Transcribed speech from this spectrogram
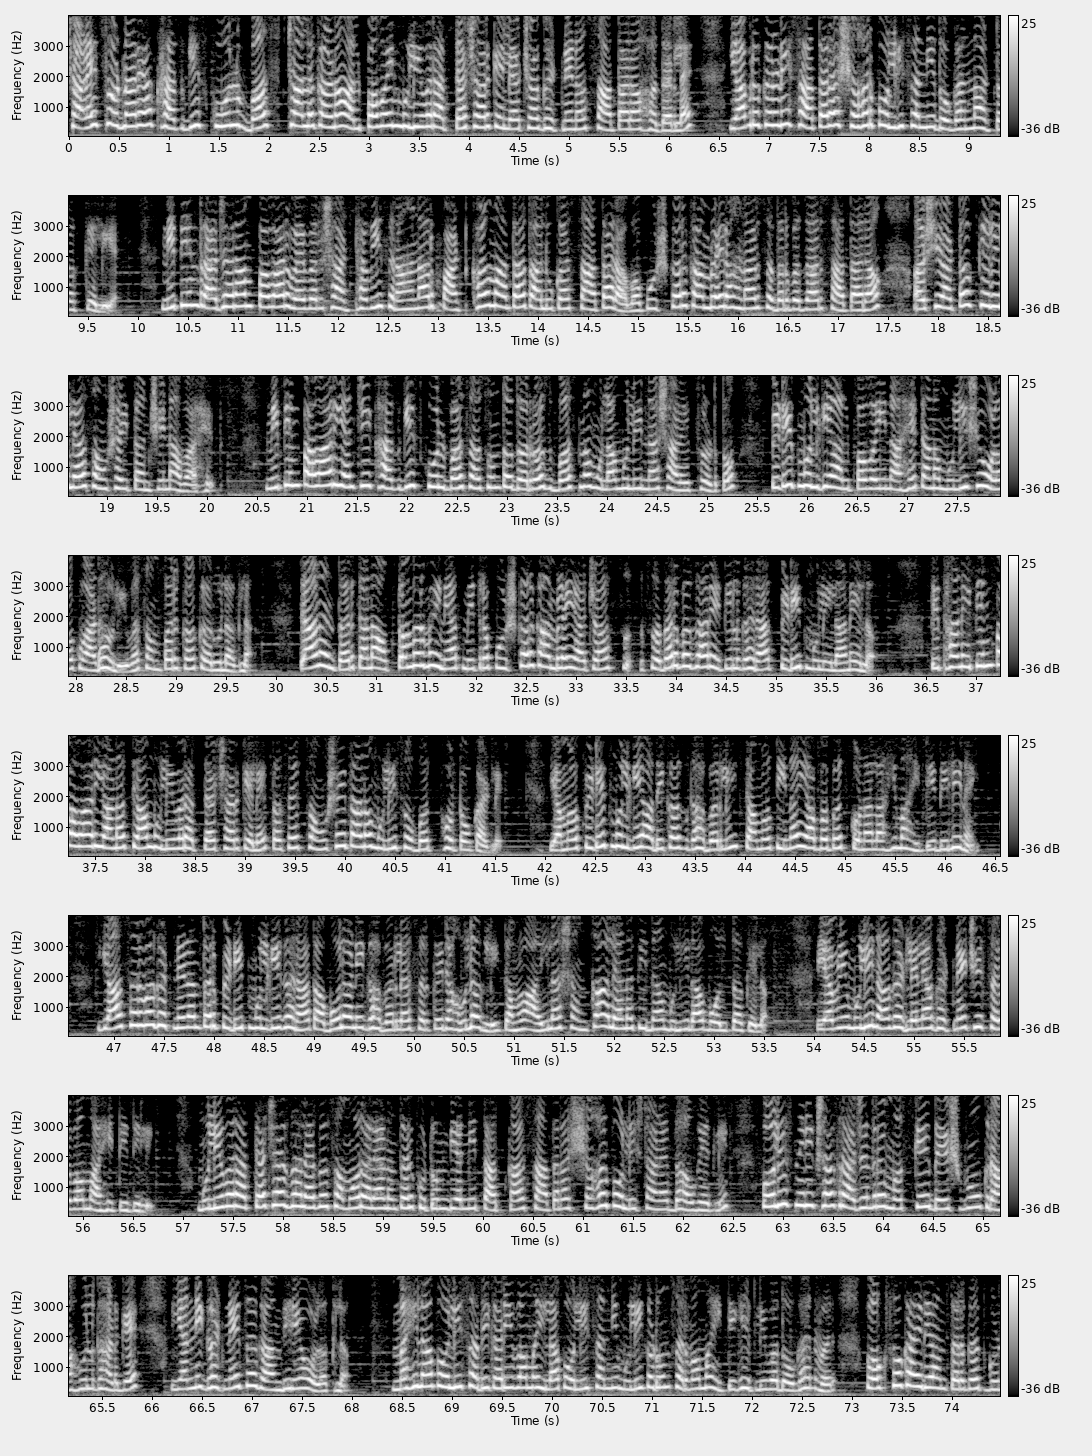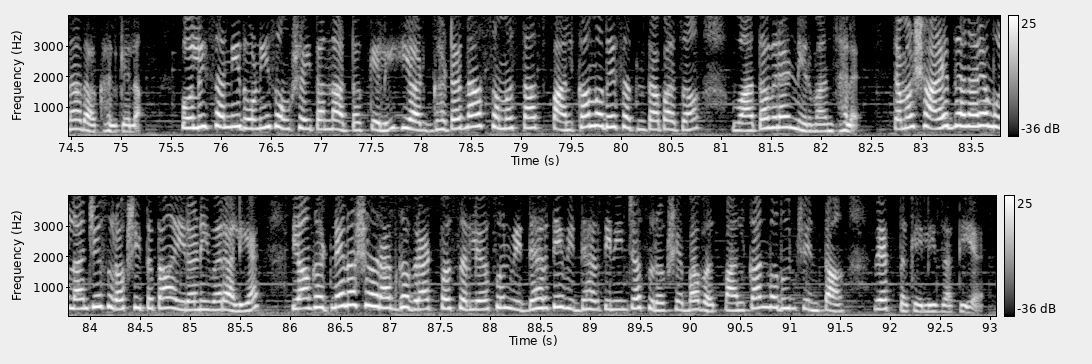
शाळेत सोडणाऱ्या खासगी school bus चालकानं अल्पवयीन मुलीवर अत्याचार केल्याच्या घटनेनं सातारा हदरलाय. या प्रकरणी सातारा शहर पोलिसांनी दोघांना अटक केली आहे. नितीन राजाराम पवार वय वर्ष अठ्ठावीस राहणार पाटखळ माता तालुका सातारा व पुष्कर कांबळे राहणार सदर बाजार सातारा अशी अटक केलेल्या संशयितांची नावं आहेत. नितीन पवार यांची खासगी स्कूल बस असून तो दररोज बसनं मुलामुलींना शाळेत सोडतो. पीडित मुलगी अल्पवयीन आहे त्यानं मुलीशी ओळख वाढवली व संपर्क करू लागला. त्यानंतर त्यांना ऑक्टोबर महिन्यात मित्र पुष्कर कांबळे याच्या स- सदर बाजार येथील घरात पीडित मुलीला नेलं. तिथं नितीन पवार यानं त्या मुलीवर अत्याचार केले तसेच संशयितानं मुलीसोबत फोटो काढले. यामुळे पीडित मुलगी अधिकच घाबरली त्यामुळे तिनं याबाबत कोणालाही माहिती दिली नाही. या सर्व घटनेनंतर पीडित मुलगी घरात अबोल आणि घाबरल्यासारखी राहू लागली त्यामुळे आईला शंका आल्यानं तिनं मुलीला बोलतं केलं. यावेळी मुलीनं घडलेल्या घटनेची सर्व माहिती दिली. मुलीवर अत्याचार झाल्याचं समोर आल्यानंतर कुटुंबियांनी तात्काळ सातारा शहर पोलीस ठाण्यात धाव घेतली. पोलीस निरीक्षक राजेंद्र मस्के देशमुख राहुल घाडगे यांनी घटनेचं गांभीर्य ओळखलं. महिला पोलीस अधिकारी व महिला पोलिसांनी मुलीकडून सर्व माहिती घेतली व दोघांवर पोक्सो कायद्याअंतर्गत गुन्हा दाखल केला. पोलिसांनी दोन्ही संशयितांना अटक केली. ही घटना समजताच पालकांमध्ये संतापाचं वातावरण निर्माण झालंय. त्यामुळे शाळेत जाणाऱ्या मुलांची सुरक्षितता ऐरणीवर आली आहे. या घटनेनं शहरात घबराट पसरली असून विद्यार्थी विद्यार्थिनींच्या सुरक्षेबाबत पालकांमधून चिंता व्यक्त केली जाते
